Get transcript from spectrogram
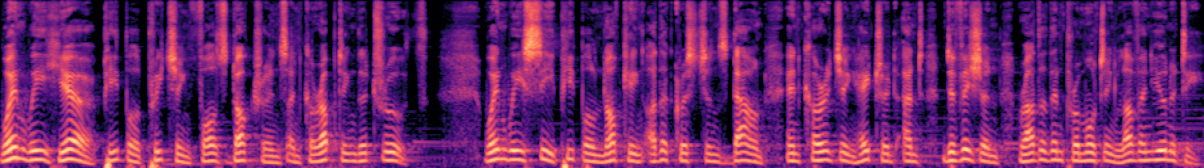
When we hear people preaching false doctrines and corrupting the truth, when we see people knocking other Christians down, encouraging hatred and division rather than promoting love and unity,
